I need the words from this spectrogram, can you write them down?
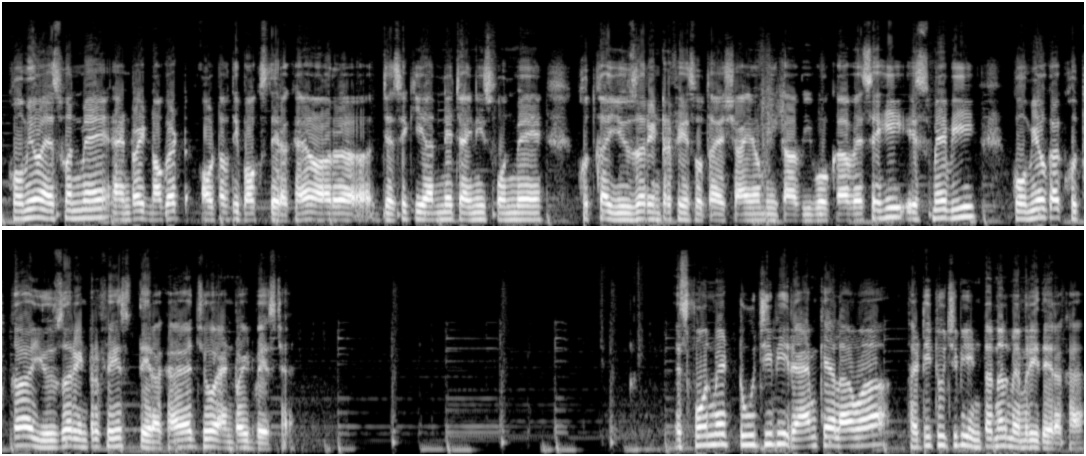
Comio S one में Android Nougat out of the box दे रखा है, और, जैसे कि अन्य चाइनीज़ फ़ोन में खुद का यूज़र इंटरफेस होता है शायोमी का वीवो का, वैसे ही इसमें भी कोमियो का खुद का यूज़र इंटरफेस दे रखा है, जो एंड्रॉयड बेस्ड है। इस फ़ोन में टू जी रैम के अलावा thirty two G internal memory दे रखा है।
